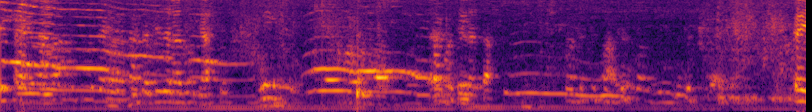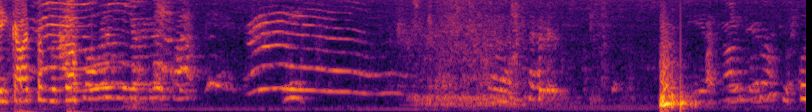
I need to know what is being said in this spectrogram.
ಈಗ ಅಲ್ಲೇ ಕಟ್ಟಲ್ಲಿ ನೀರಿಲ್ಲ ಸರ್ ಮನೆ ಸಂಗೀತ ಆತಗೆ ಈಗ ಕರೆಕ್ಟ್ ಕುತ್ಕೋ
